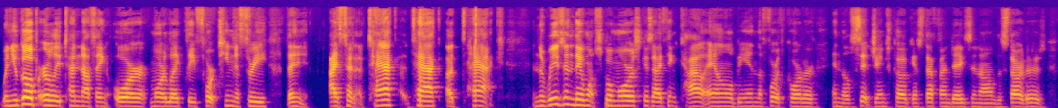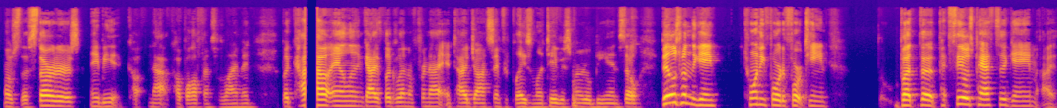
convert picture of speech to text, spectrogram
when you go up early, ten nothing, or more likely fourteen to three, then I said attack, attack, attack. And the reason they won't score more is because I think Kyle Allen will be in the fourth quarter and they'll sit James Cook and Stefon Diggs and all the starters, most of the starters, maybe not a couple offensive linemen. But Kyle Allen, guys like Leonard Fournette and Ty Johnson for plays, and Latavius Murray will be in. So Bills win the game 24 to 14. But the Steelers' path to the game, I,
